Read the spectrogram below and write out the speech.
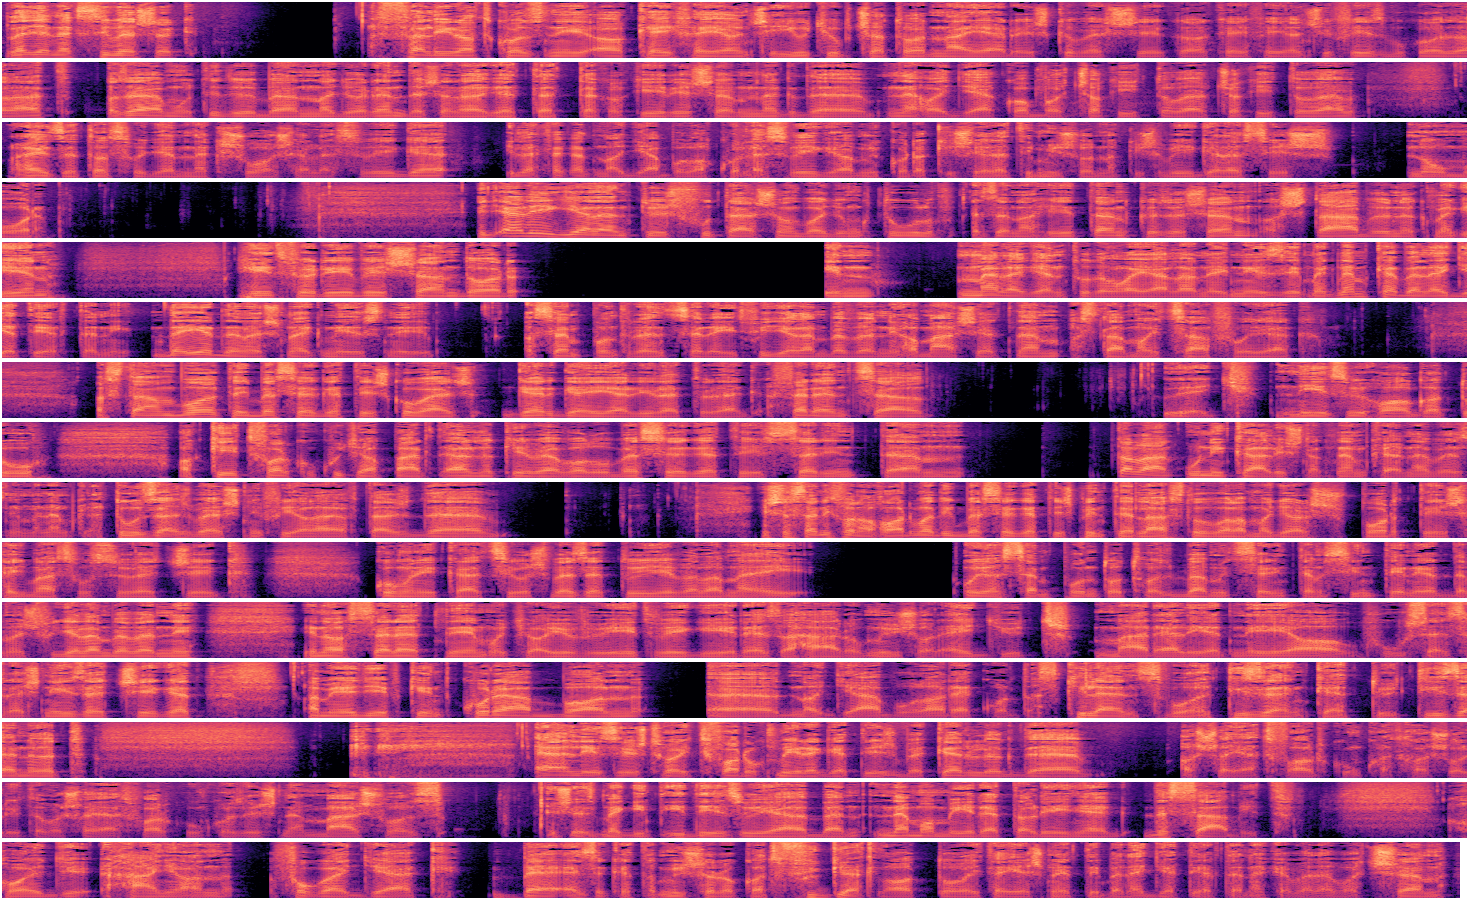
Legyenek szívesek feliratkozni a Kejfej Jancsi YouTube csatornájára, és kövessék a Kejfej Jancsi Facebook oldalát. Az elmúlt időben nagyon rendesen elgettettek a kérésemnek, de ne hagyják abba, csak így tovább, csak így tovább. A helyzet az, hogy ennek sohasem lesz vége, illetve hát nagyjából akkor lesz vége, amikor a kísérleti műsornak is vége lesz, és no more. Egy elég jelentős futáson vagyunk túl ezen a héten, közösen, a stáb, önök meg én. Hétfő Révés Sándor, én melegen tudom ajánlani, hogy nézzék meg. Nem kell vele egyetérteni, de érdemes megnézni a szempontrendszereit figyelembe venni, ha másért nem, aztán majd cáfolják. Aztán volt egy beszélgetés Kovács Gergelyel, illetőleg Ferenccel, ő egy nézőhallgató. A két farkú kutyapárt elnökével való beszélgetés szerintem talán unikálisnak nem kell nevezni, mert nem kell túlzásba esni, fialelvtárs, de és aztán itt van a harmadik beszélgetés Pintér Lászlóval, a Magyar Sport és Hegymászó Szövetség kommunikációs vezetőjével, amely olyan szempontot hoz be, amit szerintem szintén érdemes figyelembe venni. Én azt szeretném, hogyha a jövő hétvégére ez a három műsor együtt már elérné a 20 ezres nézettséget, ami egyébként korábban eh, nagyjából a rekord az 9 volt, 12, 15. Elnézést, hogy farokméregetésbe kerülök, de a saját farkunkat hasonlítom a saját farkunkhoz, és nem máshoz és ez megint idézőjelben nem a méret a lényeg, de számít, hogy hányan fogadják be ezeket a műsorokat, független attól, hogy teljes mértékben egyetértenek-e vele, vagy sem.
